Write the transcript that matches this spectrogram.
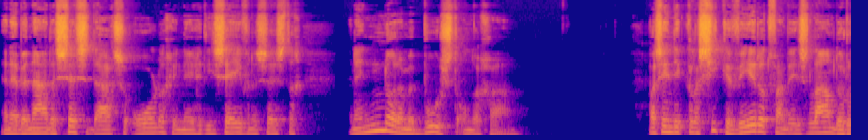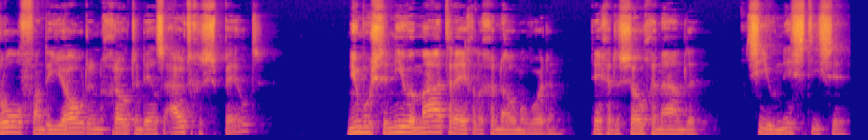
en hebben na de Zesdaagse Oorlog in 1967 een enorme boost ondergaan. Was in de klassieke wereld van de islam de rol van de Joden grotendeels uitgespeeld? Nu moesten nieuwe maatregelen genomen worden tegen de zogenaamde Zionistische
